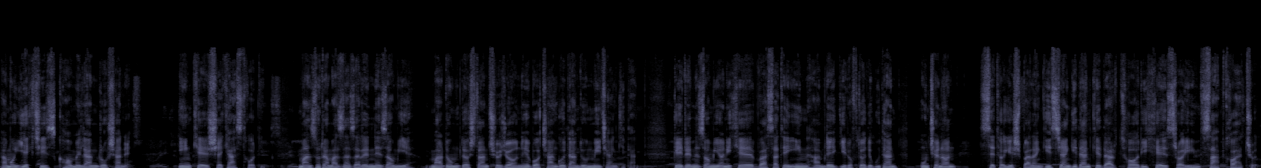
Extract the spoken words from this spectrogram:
اما یک چیز کاملا روشنه. اینکه شکست خوردیم. منظورم از نظر نظامیه. مردم داشتند شجاعانه با چنگ و دندون می جنگیدن. غیر نظامیانی که وسط این حمله گیر افتاده بودند اونچنان ستایش برانگیز جنگیدن که در تاریخ اسرائیل ثبت خواهد شد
